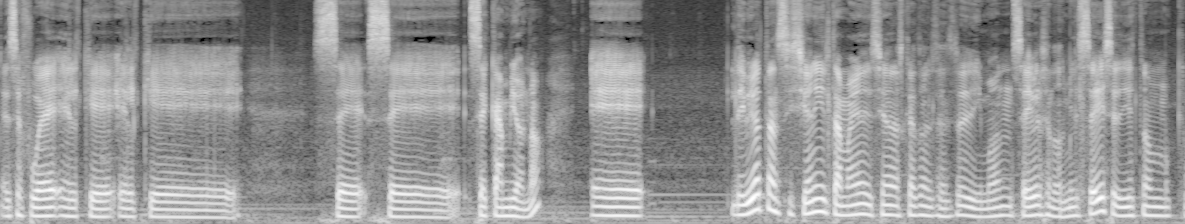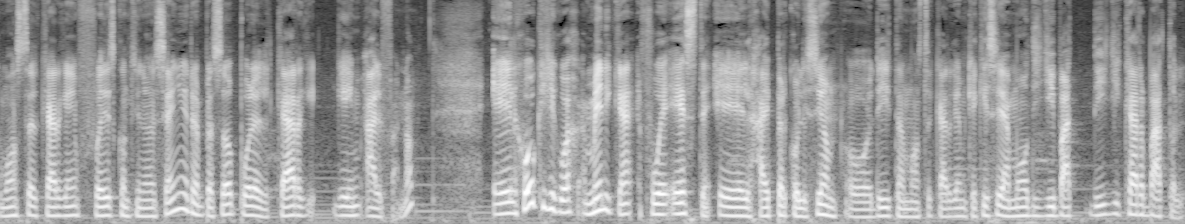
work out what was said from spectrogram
Ese fue el que, el que se, se, cambió, ¿no? Eh, debido a la transición y el tamaño de edición de las cartas de Digimon Sabers en 2006, el Digital Monster Card Game fue descontinuado ese año y reemplazado por el Card Game Alpha, ¿no? El juego que llegó a América fue este, el Hyper Collision o Digital Monster Card Game, que aquí se llamó Digibat, Digicar Battle.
